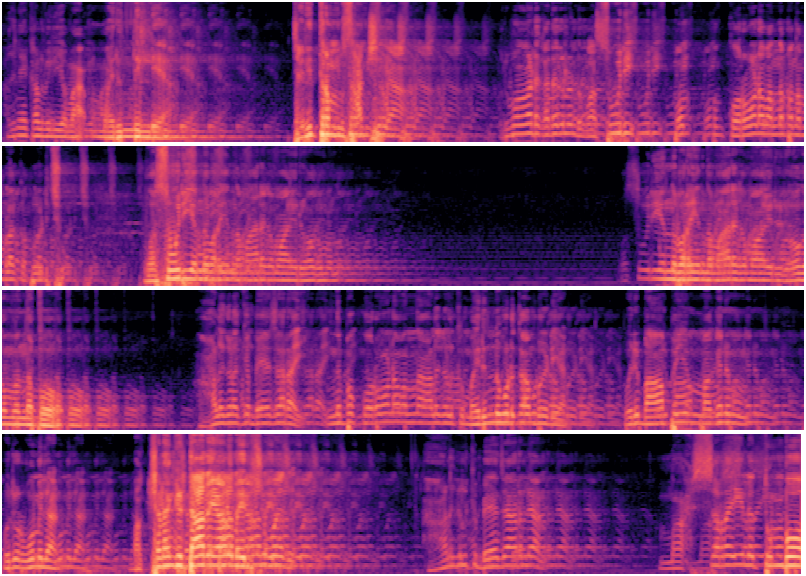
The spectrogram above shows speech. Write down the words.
അതിനേക്കാൾ വലിയ മരുന്നില്ല. ചരിത്രം സാക്ഷിയാണ് ഒരുപാട് കഥകളുണ്ട്. വസൂരി. ഇപ്പം കൊറോണ വന്നപ്പോൾ നമ്മളൊക്കെ പേടിച്ചു. വസൂരി എന്ന് പറയുന്ന മാരകമായ രോഗം വസൂരി എന്ന് പറയുന്ന മാരകമായ ഒരു രോഗം വന്നപ്പോ ആളുകളൊക്കെ ബേജാറായി. ഇന്നിപ്പോ കൊറോണ വന്ന ആളുകൾക്ക് മരുന്ന് കൊടുക്കാൻ പേടിയാണ്. ഒരു ബാപ്പയും മകനും ഒരു റൂമിലാണ്. ഭക്ഷണം കിട്ടാതെയാണ് മരിച്ചു പോയത്. ആളുകൾക്ക് ബേജാറിലാണ്. മഹ്ഷറയിലെത്തുമ്പോ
